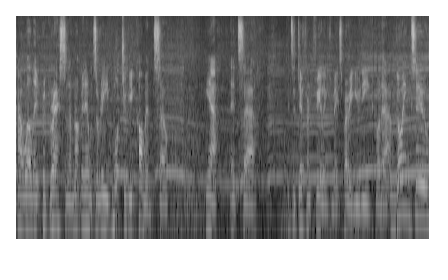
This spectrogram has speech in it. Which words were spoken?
how well they've progressed, and I've not been able to read much of your comments. So, yeah, it's uh, it's a different feeling for me. It's very unique. But uh, I'm going to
